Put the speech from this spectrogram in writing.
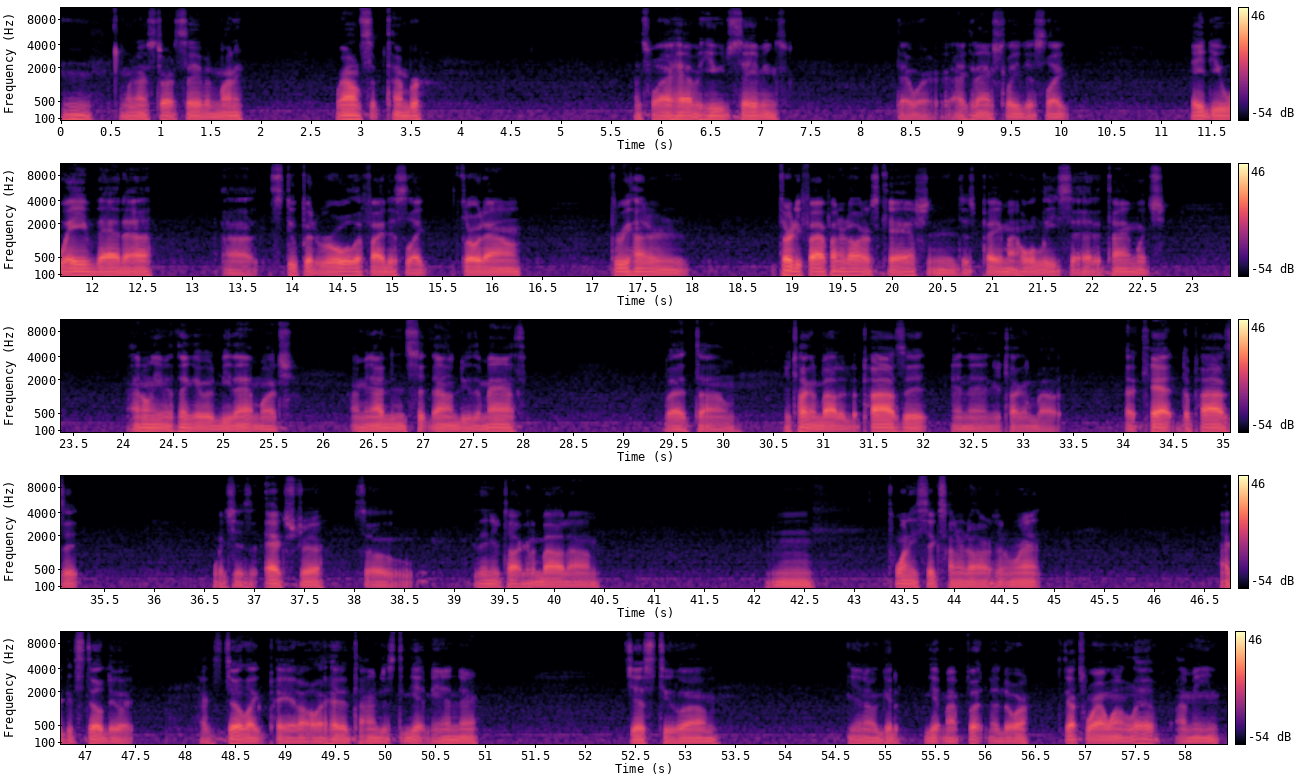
hmm, when I start saving money around September. That's why I have a huge savings that where I can actually just like, hey, do you waive that uh, uh, stupid rule if I just like throw down three hundred thirty five hundred dollars cash and just pay my whole lease ahead of time, which I don't even think it would be that much. I mean, I didn't sit down and do the math, but um, you're talking about a deposit, and then you're talking about a cat deposit, which is extra. So then you're talking about um, mm, twenty six hundred dollars in rent. I could still do it. I could still like pay it all ahead of time just to get me in there. Just to um, you know, get get my foot in the door. That's where I want to live. I mean,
